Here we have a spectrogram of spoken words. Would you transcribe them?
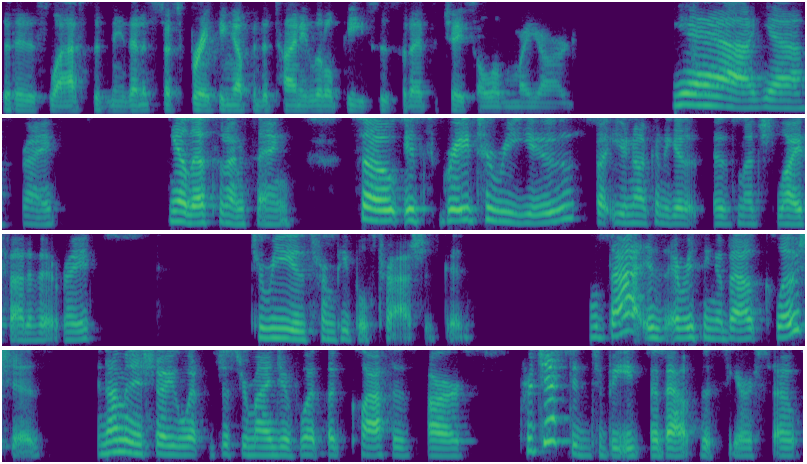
that it has lasted me. Then it starts breaking up into tiny little pieces that I have to chase all over my yard. Yeah, yeah, right. Yeah, that's what I'm saying. So it's great to reuse, but you're not going to get as much life out of it, right? To reuse from people's trash is good. Well, that is everything about cloches. And I'm going to show you what, just remind you of what the classes are projected to be about this year. So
